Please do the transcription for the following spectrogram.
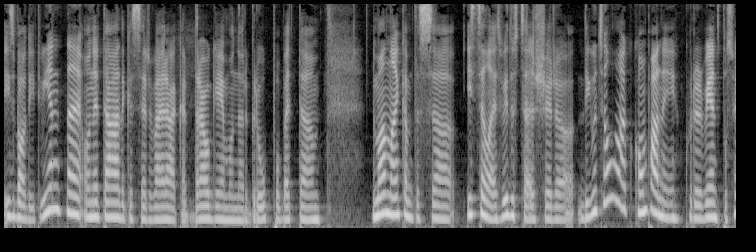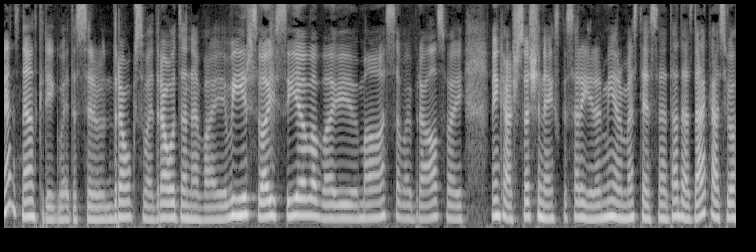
izbaudīt vienatnē, un ir tādi, kas ir vairāk ar draugiem un ar grupu. Bet, uh, Nu, man liekas, tas uh, izcēlējs vidusceļš ir uh, divu cilvēku kompānija, kur ir viens plus viens neatkarīgi, vai tas ir draugs vai draudzene, vai vīrs vai sieva, vai māsa vai brālis, vai vienkārši svešinieks, kas arī ir ar mieru mesties uh, tādās dēkās. Jo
